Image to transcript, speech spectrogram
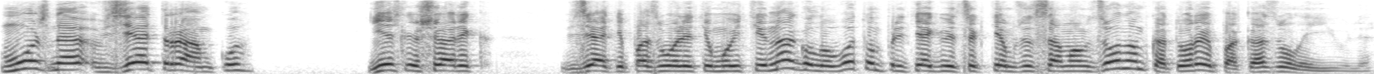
Можно взять рамку, если шарик взять и позволить ему идти на голову, вот он притягивается к тем же самым зонам, которые показывала Юля.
